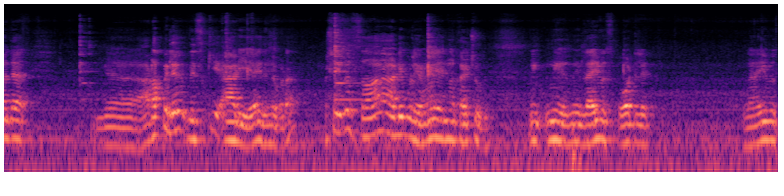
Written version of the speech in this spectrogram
മറ്റേ അടപ്പിൽ വിസ്കി ആഡ് ചെയ്യുക ഇതിന്റെ കൂടെ. പക്ഷെ ഇത് സാധനം അടിപൊളിയാണ്. നമ്മൾ കഴിച്ചു നീ ലൈവ് സ്പോട്ടിൽ ലൈവ്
